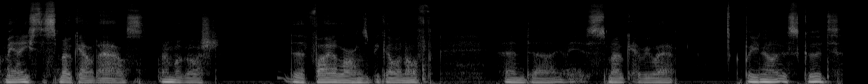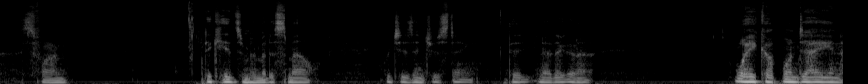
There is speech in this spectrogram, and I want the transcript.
I mean, I used to smoke out the house. Oh my gosh, the fire alarms would be going off, and uh, I mean, smoke everywhere. But you know, it's good. It's fun. The kids remember the smell, which is interesting. That you know they're gonna wake up one day and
